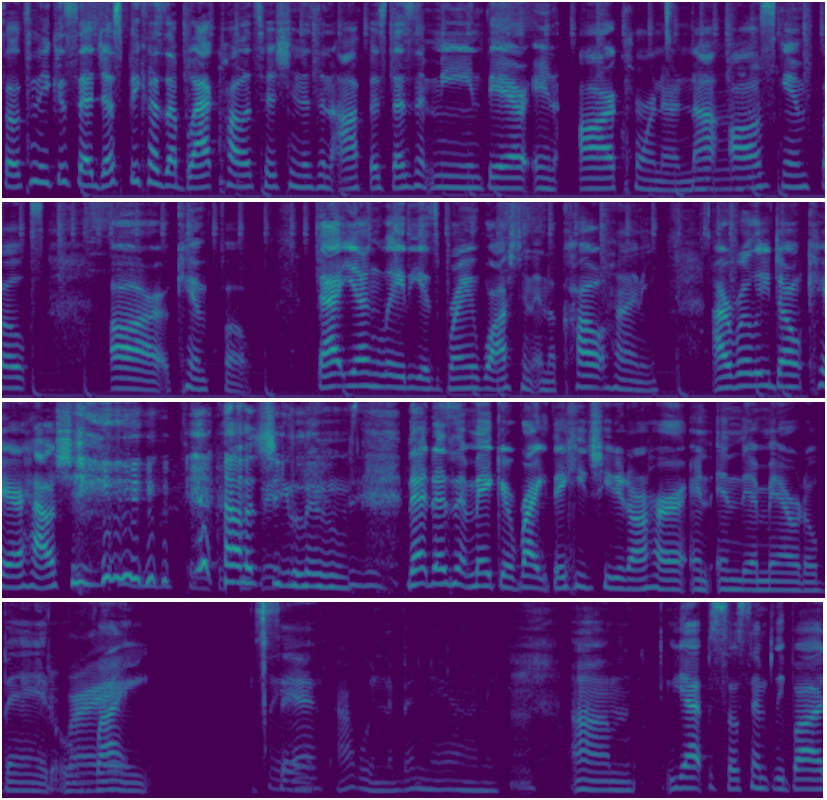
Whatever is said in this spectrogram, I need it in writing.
So Tanika said, just because a black politician is in office doesn't mean they're in our corner. Not all mm-hmm. skin folks are kinfolk. That young lady is brainwashed and in a cult, honey. I really don't care how she how she looms. That doesn't make it right that he cheated on her and in their marital bed. Right. Right. Yeah. I wouldn't have been there, honey. Um, yep. So simply ball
